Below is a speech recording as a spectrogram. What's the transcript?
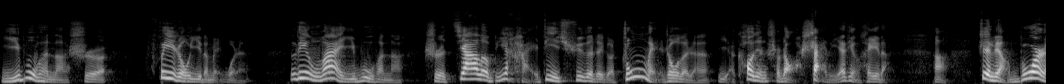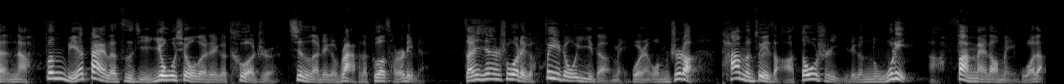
一部分呢是非洲裔的美国人，另外一部分呢。是加勒比海地区的这个中美洲的人，也靠近赤道，晒得也挺黑的啊。这两拨人呢，分别带了自己优秀的这个特质，进了这个 rap 的歌词里面。咱先说这个非洲裔的美国人，我们知道他们最早啊都是以这个奴隶啊贩卖到美国的。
